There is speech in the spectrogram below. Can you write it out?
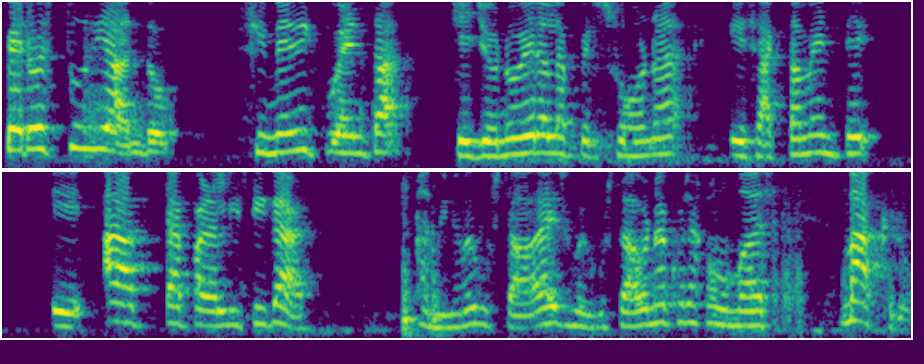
pero estudiando sí me di cuenta que yo no era la persona exactamente eh, apta para litigar. A mí no me gustaba eso, me gustaba una cosa como más macro,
